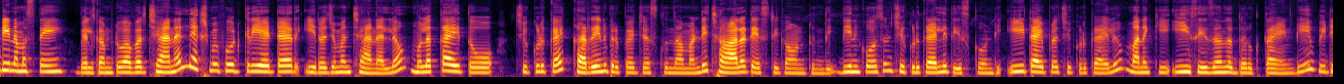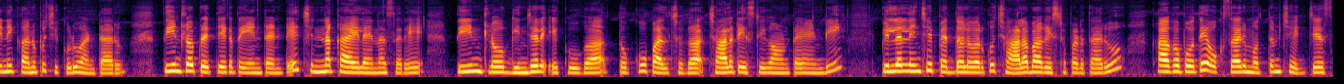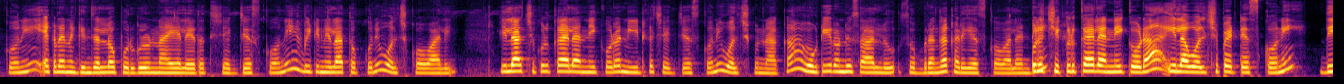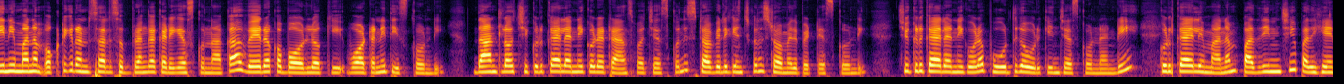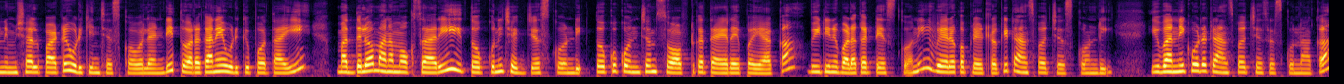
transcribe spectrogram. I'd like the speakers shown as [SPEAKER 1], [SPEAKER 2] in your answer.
[SPEAKER 1] అండి నమస్తే. Welcome to our channel Lakshmi food creator. ఈరోజు మన ఛానల్లో ములక్కాయతో చిక్కుడుకాయ కర్రీని ప్రిపేర్ చేసుకుందామండి. చాలా టేస్టీగా ఉంటుంది. దీనికోసం చిక్కుడుకాయల్ని తీసుకోండి. ఈ టైప్లో చిక్కుడుకాయలు మనకి ఈ సీజన్లో దొరుకుతాయండి. వీటిని కనుపు చిక్కుడు అంటారు. దీంట్లో ప్రత్యేకత ఏంటంటే చిన్న కాయలైనా సరే దీంట్లో గింజలు ఎక్కువగా తక్కువ పల్చగా చాలా టేస్టీగా ఉంటాయండి. పిల్లల నుంచి పెద్దల వరకు చాలా బాగా ఇష్టపడతారు. కాకపోతే ఒకసారి మొత్తం చెక్ చేసుకొని ఎక్కడైనా గింజల్లో పురుగులు ఉన్నాయో లేదో చెక్ చేసుకొని వీటిని ఇలా తొక్కుని ఒలుచుకోవాలి. ఇలా చిక్కుడుకాయలన్నీ కూడా నీట్గా చెక్ చేసుకొని ఒలుచుకున్నాక ఒకటి రెండు సార్లు శుభ్రంగా కడిగేసుకోవాలండి. ఇప్పుడు చిక్కుడుకాయలన్నీ కూడా ఇలా ఒలిచి పెట్టేసుకొని దీన్ని మనం ఒకటికి రెండుసార్లు శుభ్రంగా కడిగేసుకున్నాక వేరొక బౌల్లోకి వాటర్ని తీసుకోండి. దాంట్లో చిక్కుడుకాయలన్నీ కూడా ట్రాన్స్ఫర్ చేసుకొని స్టవ్ వెలిగించుకొని స్టవ్ మీద పెట్టేసుకోండి. చిక్కుడుకాయలన్నీ కూడా పూర్తిగా ఉడికించేసుకోండి అండి చిక్కుడుకాయలు మనం పది నుంచి పదిహేను నిమిషాల పాటు ఉడికించేసుకోవాలండి. త్వరగానే ఉడికిపోతాయి. మధ్యలో మనం ఒకసారి తొక్కుని చెక్ చేసుకోండి. తొక్కు కొంచెం సాఫ్ట్గా తయారైపోయాక వీటిని వడగట్టేసుకొని వేరొక ప్లేట్లోకి ట్రాన్స్ఫర్ చేసుకోండి. ఇవన్నీ కూడా ట్రాన్స్ఫర్ చేసేసుకున్నాక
